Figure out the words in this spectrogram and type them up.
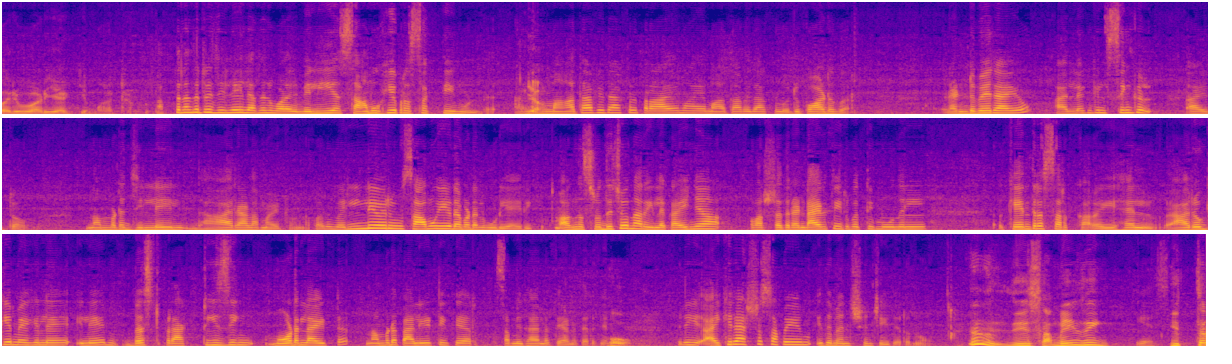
പരിപാടിയാക്കി മാറ്റണം പത്തനംതിട്ട ജില്ലയിൽ അതിന് വളരെ വലിയ സാമൂഹ്യ പ്രസക്തിയുമുണ്ട്. മാതാപിതാക്കൾ പ്രായമായ മാതാപിതാക്കൾ ഒരുപാട് പേർ. രണ്ടുപേരായോ അല്ലെങ്കിൽ സിംഗിൾ ആയിട്ടോ നമ്മുടെ ജില്ലയിൽ ധാരാളമായിട്ടുണ്ട്. അപ്പോൾ അത് വലിയൊരു സാമൂഹിക ഇടപെടൽ കൂടിയായിരിക്കും. അങ്ങ് ശ്രദ്ധിച്ചോന്നറിയില്ല. കഴിഞ്ഞ വർഷത്തെ രണ്ടായിരത്തി ഇരുപത്തി മൂന്നിൽ കേന്ദ്ര സർക്കാർ ഈ ഹെൽ ആരോഗ്യ മേഖലയിലെ ബെസ്റ്റ് പ്രാക്ടീസിങ് മോഡലായിട്ട് നമ്മുടെ പാലിയേറ്റീവ് കെയർ സംവിധാനത്തെയാണ് തിരഞ്ഞെടുത്തത്. ഐക്യരാഷ്ട്രസഭയും ഇത് മെൻഷൻ ചെയ്തിരുന്നു. അമേസിങ് ഇത്ര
